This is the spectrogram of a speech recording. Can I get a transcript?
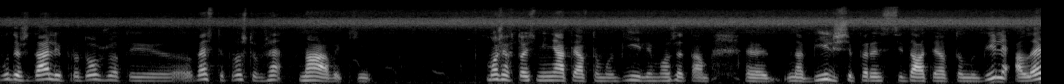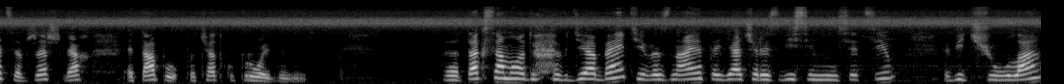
будеш далі продовжувати е, вести просто вже навики. Може хтось міняти автомобілі, може там е, на більше пересідати автомобілі, але це вже шлях етапу початку пройдений. Е, Так само в діабеті, ви знаєте, я через 8 місяців відчула,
